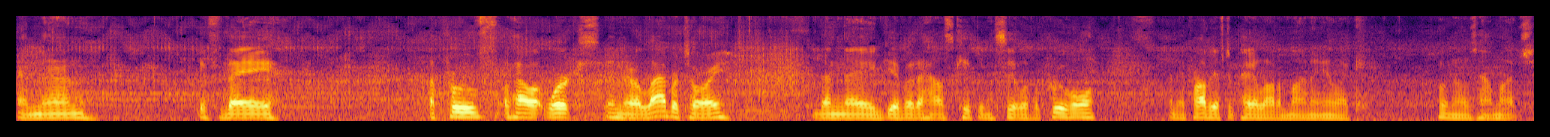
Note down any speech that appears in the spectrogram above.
And then, if they approve of how it works in their laboratory, then they give it a housekeeping seal of approval. And they probably have to pay a lot of money, like who knows how much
